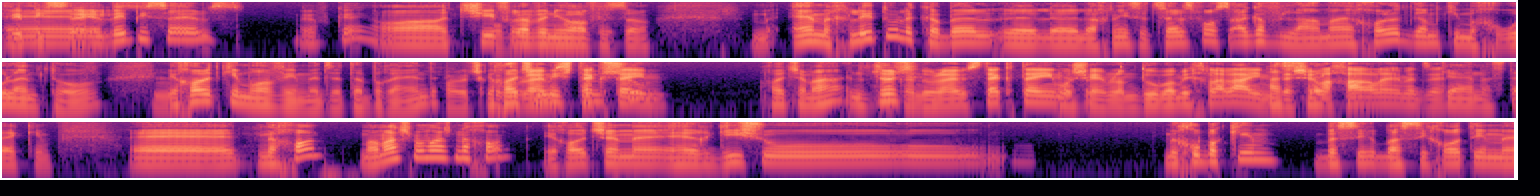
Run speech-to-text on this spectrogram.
VP Sales. VP Sales, אוקיי? או ה-Chief Revenue. Officer. הם החליטו לקבל, להכניס את Salesforce. אגב, למה? יכול להיות גם כי מכרו להם טוב, Mm. יכול להיות כי הם אוהבים את זה, את ה brand. יכול להיות שהם השתמשו-. יכול להיות שמה? אני חושב ש- קנו להם סטייק טעים, או שהם למדו במכללה עם זה. שמכר להם את זה. כן, הסטייקים. אה, נכון, ממש ממש נכון. יכול להיות שהם אה, הרגישו מחובקים בשיח- בשיחות עם, אה,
